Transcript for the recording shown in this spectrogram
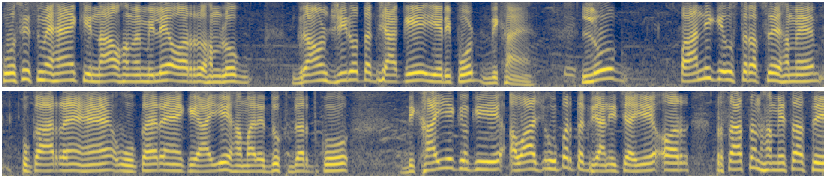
कोशिश में हैं कि नाव हमें मिले और हम लोग ग्राउंड ज़ीरो तक जाके ये रिपोर्ट दिखाएँ। लोग पानी के उस तरफ़ से हमें पुकार रहे हैं, वो कह रहे हैं कि आइए हमारे दुख दर्द को दिखाइए क्योंकि आवाज़ ऊपर तक जानी चाहिए और प्रशासन हमेशा से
